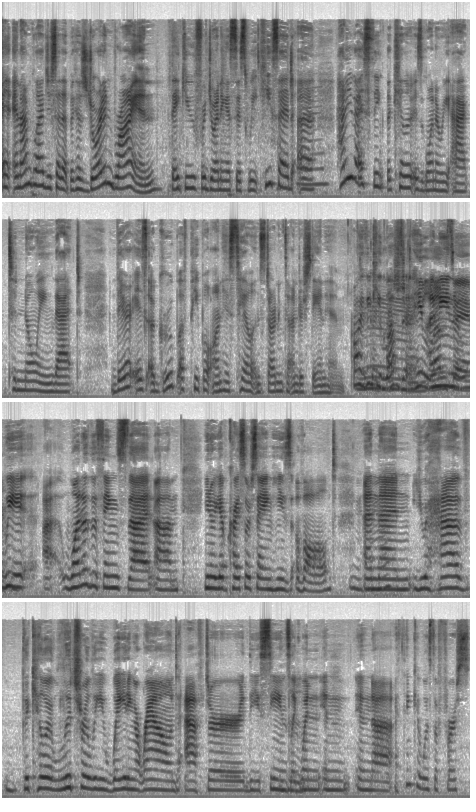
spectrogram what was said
And, and I'm glad you said that because Jordan Bryan, thank you for joining us this week. He said, uh, "How do you guys think the killer is going to react to knowing that there is a group of people on his tail and starting to understand him. Oh, I think he loves it. He I loves mean, it. we uh, one of the things that um, you know you have Kreizler saying he's evolved, Mm-hmm. and then you have the killer literally waiting around after these scenes, Mm-hmm. like when in in uh, I think it was the first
